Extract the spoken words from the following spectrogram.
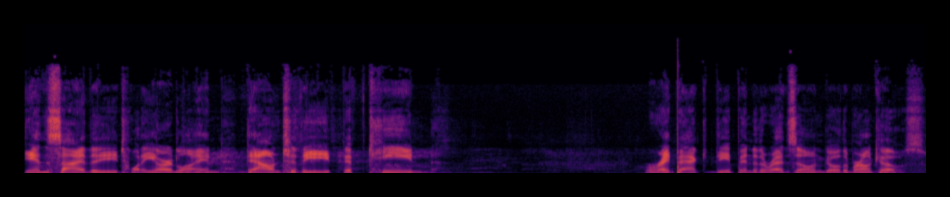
inside the 20 yard line down to the 15. Right back deep into the red zone go the Broncos.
